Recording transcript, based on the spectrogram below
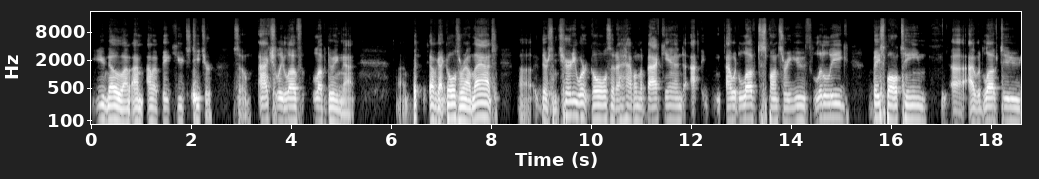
you know I'm I'm, I'm a big huge teacher, so I actually love love doing that. Uh, but I've got goals around that. Uh, there's some charity work goals that I have on the back end. I, I would love to sponsor a youth little league baseball team. Uh, I would love to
